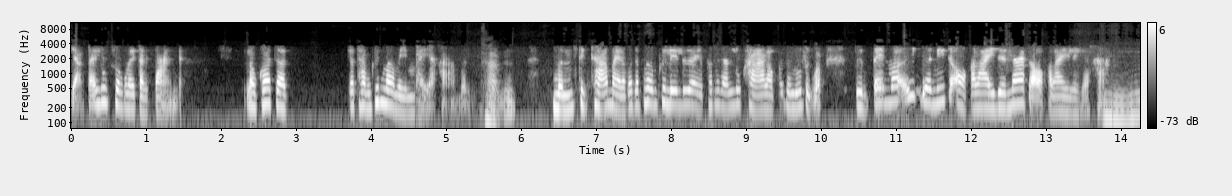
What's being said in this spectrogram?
อยากได้รูปทรงอะไรต่างๆ เนี่ย เราก็จะจะทำขึ้นมาใหม่ๆอะค่ะเหมือนครัเหบมือนเหมือนสินค้าใหม่เราก็จะเพิ่มขึ้นเรื่อยๆ เพราะฉะนั้นลูกค้าเราก็จะรู้สึกแบบตื่นเต้นว่าเอ้ยเดือนนี้จะออกอะไร เดือนหน้าจะออกอะไรอะไรอย่างเงี้ยค่ะอืม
